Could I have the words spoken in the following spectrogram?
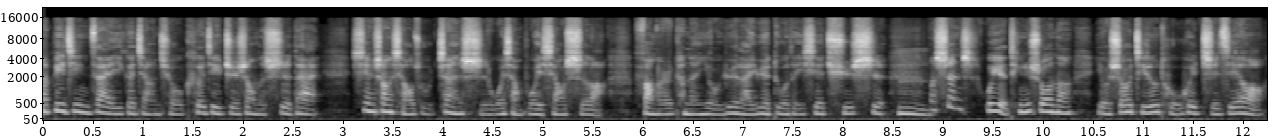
那毕竟，在一个讲求科技至上的时代，线上小组暂时我想不会消失了，反而可能有越来越多的一些趋势。嗯，那甚至我也听说呢，有时候基督徒会直接哦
